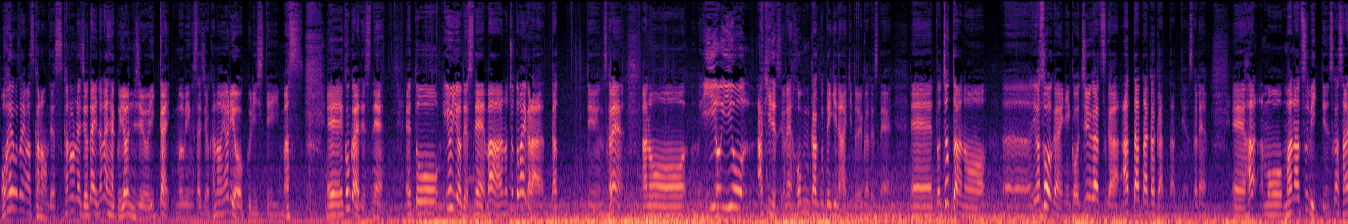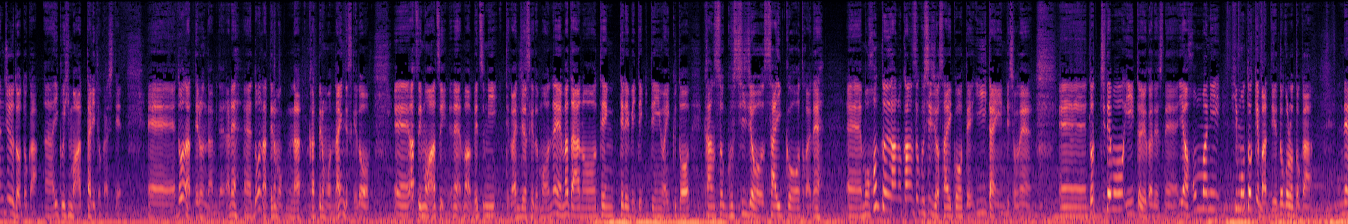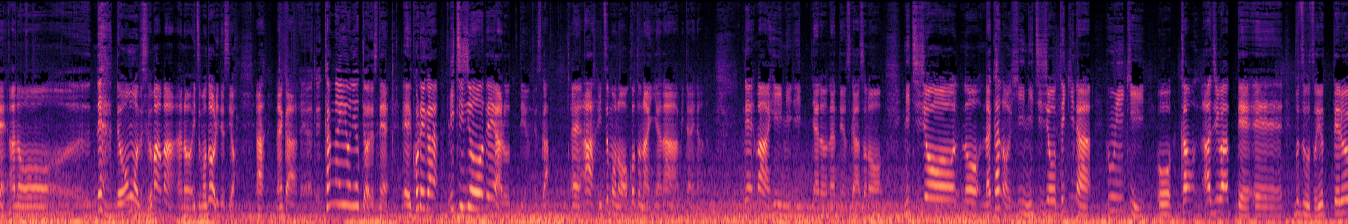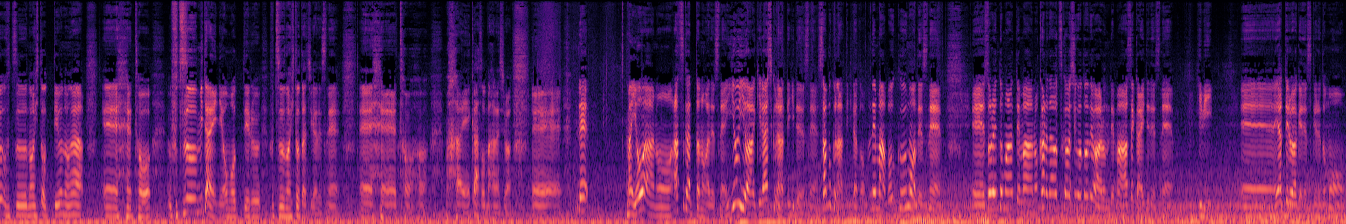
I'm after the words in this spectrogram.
おはようございます。カノンです。カノンラジオ第741回、ムービングスタジオカノンよりお送りしています。えー、今回はですね、えっと、いよいよですね、まあ、あの、ちょっと前からだっていうんですかね、あのー、いよいよ秋ですよね。本格的な秋というかですね、えー、っと、ちょっとあの予想外にこう10月が暖かかったっていうんですかね。えー、は、もう真夏日っていうんですか、30度とか、行く日もあったりとかして、えー、どうなってるんだみたいなね、えー、どうなってるもな、買ってるもんないんですけど、えー、暑いもん暑いんでね、まあ別にって感じですけども。ね、またあの、テテレビ的点は行くと、観測史上最高とかね、えー、もう本当にあの観測史上最高って言いたいんでしょうね。えー、どっちでもいいというかですね、いや、ほんまに紐解けばっていうところとか、ね、あのー、ね、って思うんですけど、まあまあ、あの、いつも通りですよ。あ、なんか、考えようによってはですね、えー、これが日常であるっていうんですか、えー、あ、いつものことなんやな、みたいな。で、まあ、非に、あの、なていうんですか、その、日常の中の非日常的な雰囲気を味わって、えー、ブツブツ言ってる普通の人っていうのが、えー、っと、普通みたいに思ってる普通の人たちがですね、えー、っと、まあ、ええか、そんな話は。えー、で、まあ、要は、あの、暑かったのがですね、いよいよ秋らしくなってきてですね、寒くなってきたと。で、まあ、僕もですね、えー、それに伴って、まあ、あの、体を使う仕事ではあるんで、まあ、汗かいてですね、日々、えー、やってるわけですけれども、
